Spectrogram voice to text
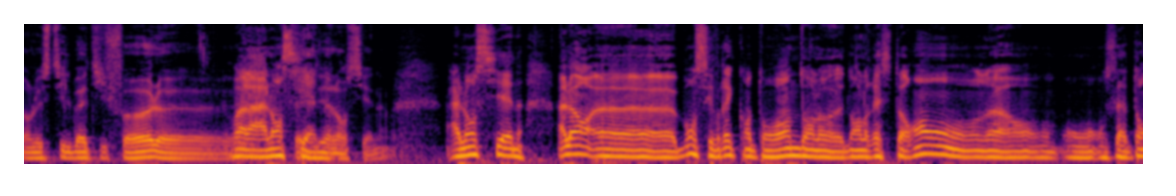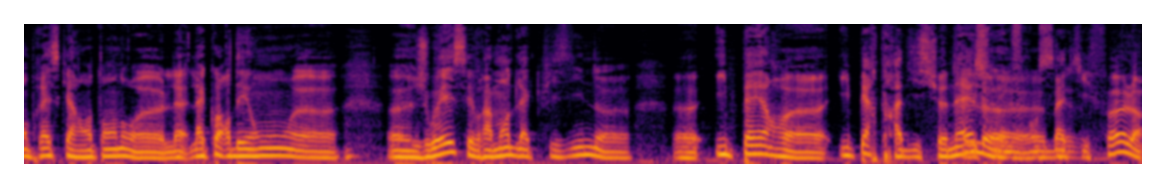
dans le style Batifol. euh, Voilà, à l'ancienne. À l'ancienne. À l'ancienne. Alors euh, bon, c'est vrai que quand on rentre dans le dans le restaurant, on, a- on, on- on s'attend presque à entendre euh, la- l'accordéon euh, euh, jouer. C'est vraiment de la cuisine hyper euh, hyper traditionnelle, Traditionnelle euh, française. Batifol.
